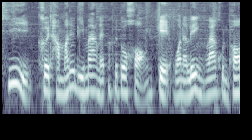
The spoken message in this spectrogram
ที่เคยทำมาได้ดีมากเลยก็คือตัวของเกะวานาลิงร่างคุณพ่อ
